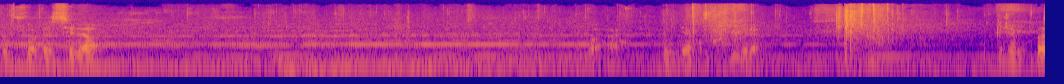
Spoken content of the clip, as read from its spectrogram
Je vais pouvoir passer là. Voilà, bien compliqué là. J'aime pas.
